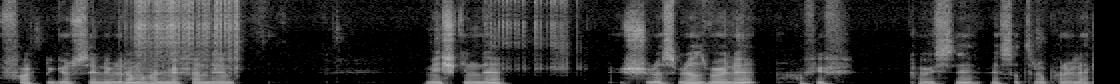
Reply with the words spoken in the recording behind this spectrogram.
farklı gösterilebilir ama Halim Efendi'nin meşkinde şurası biraz böyle hafif kavisli ve satıra paralel.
